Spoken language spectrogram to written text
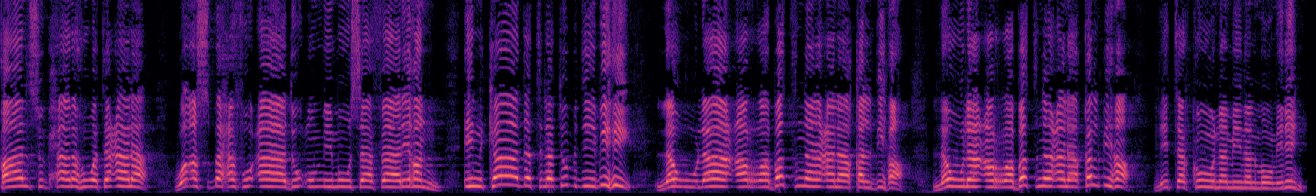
قال سبحانه وتعالى وأصبح فؤاد أم موسى فارغا إن كادت لتبدي به لولا أن ربطنا على قلبها لولا أن ربطنا على قلبها لتكون من المؤمنين.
